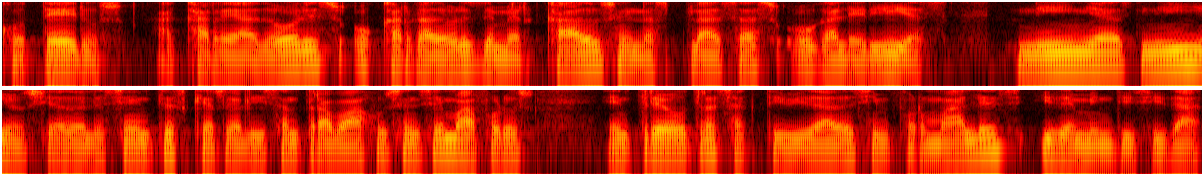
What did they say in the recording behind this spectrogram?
coteros, acarreadores o cargadores de mercados en las plazas o galerías, niñas, niños y adolescentes que realizan trabajos en semáforos, entre otras actividades informales y de mendicidad.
